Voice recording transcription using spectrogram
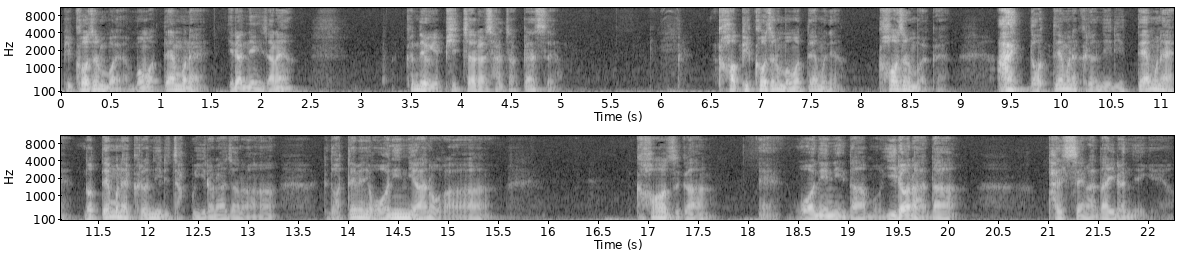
because는 뭐예요? 뭐뭐 때문에 이런 얘기잖아요. 근데 여기 b자를 살짝 뺐어요. Because는 뭐뭐 때문이야. cause는 뭘까요? 아이, 너 때문에 그런 일이 때문에 너 때문에 그런 일이 자꾸 일어나잖아. 너 때문에 원인이야, 너가. cause가 예, 원인이다, 뭐 일어나다, 발생하다 이런 얘기예요.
